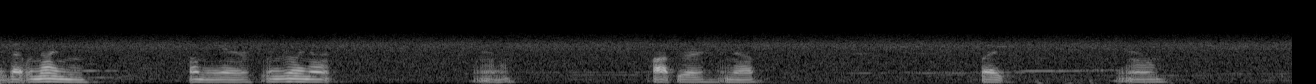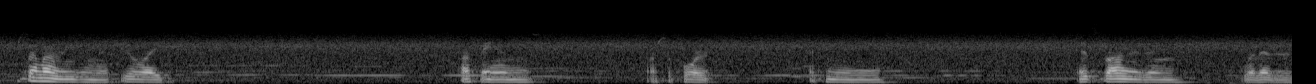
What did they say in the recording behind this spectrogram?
is that we're not even on the air. We're really not you know, popular enough. But, you know, for some odd reason, I feel like our fans, our support, our community, it's stronger than whatever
